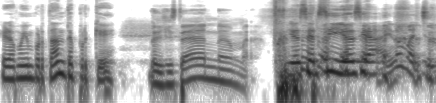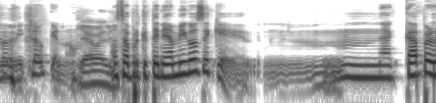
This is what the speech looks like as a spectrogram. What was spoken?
Era muy importante porque... Le dijiste, ah, no, ma. Yo decía, sí, yo decía, ay, no manches, mami, claro que no. Ya vale. O sea, porque tenía amigos de que mm, acá, pero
